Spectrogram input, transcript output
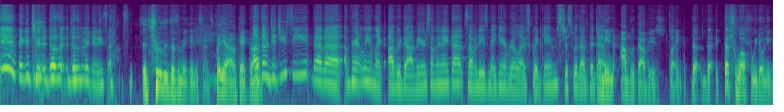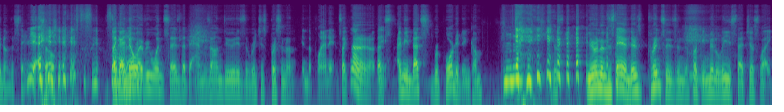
like it, tru- it doesn't it doesn't make any sense. it truly doesn't make any sense. But yeah, okay, go ahead. Although, did you see that uh, apparently in like Abu Dhabi or something like that, somebody's making a real life Squid Games just without the dub? I mean, Abu Dhabi is like the, the, that's wealth we don't even understand. yeah. So. So Like I know everyone says that the Amazon dude is the richest person on, in the planet. It's like no, no, no. That's I mean that's reported income. You don't understand. There's princes in the fucking Middle East that just like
